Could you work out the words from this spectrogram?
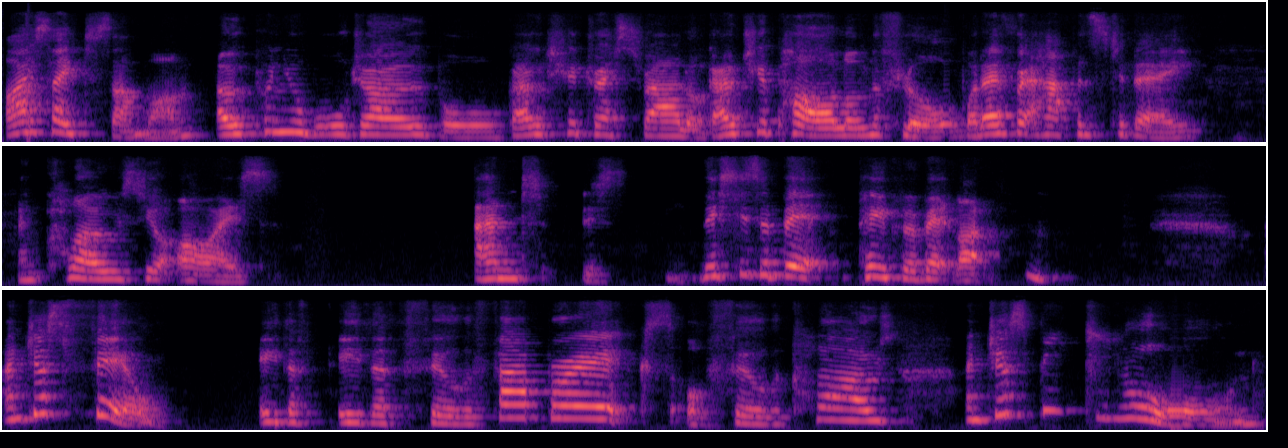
I say to someone, open your wardrobe or go to your dress rail or go to your pile on the floor, whatever it happens to be, and close your eyes. And this, this is a bit, people are a bit like, hmm. and just feel either either feel the fabrics or feel the clothes and just be drawn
